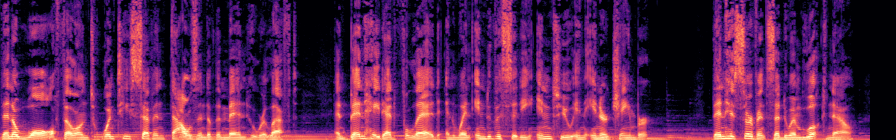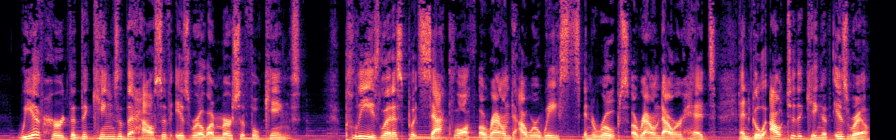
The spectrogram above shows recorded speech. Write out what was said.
Then a wall fell on 27,000 of the men who were left. And Ben Hadad fled and went into the city into an inner chamber. Then his servant said to him, Look now, we have heard that the kings of the house of Israel are merciful kings Please let us put sackcloth around our waists and ropes around our heads, and go out to the king of Israel.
